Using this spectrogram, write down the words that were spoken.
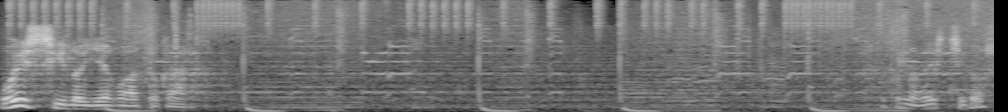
Uy, si lo llego a tocar. Chicos?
